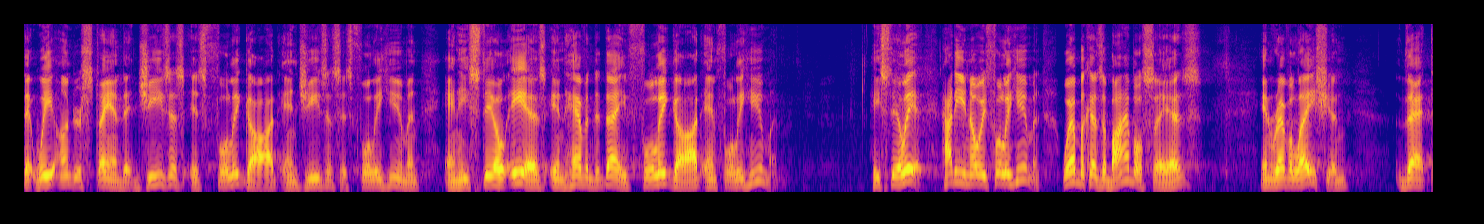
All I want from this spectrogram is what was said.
that we understand that Jesus is fully God and Jesus is fully human, and he still is in heaven today, fully God and fully human. He still is. How do you know he's fully human? Well, because the Bible says in Revelation that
